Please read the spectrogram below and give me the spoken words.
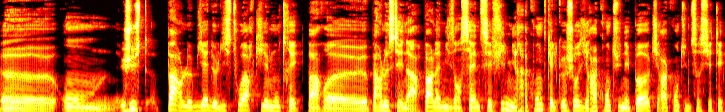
on juste par le biais de l'histoire qui est montrée, par euh, par le scénar, par la mise en scène, ces films ils racontent quelque chose, ils racontent une époque, ils racontent une société,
